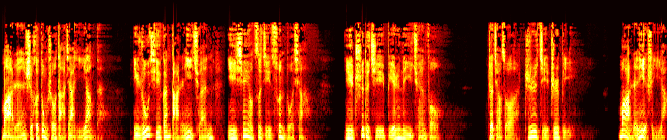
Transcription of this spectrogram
骂人是和动手打架一样的，你如其敢打人一拳，你先要自己寸多下，你吃得起别人的一拳否？这叫做知己知彼。骂人也是一样，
